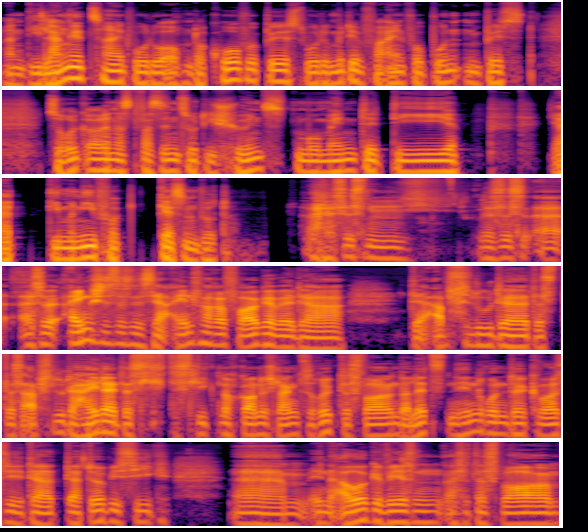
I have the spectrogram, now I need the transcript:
an die lange Zeit, wo du auch in der Kurve bist, wo du mit dem Verein verbunden bist, zurückerinnerst, was sind so die schönsten Momente, die, ja, die man nie vergessen wird? Ah, das ist ein, das ist, äh, also eigentlich ist das eine sehr einfache Frage, weil der, der absolute, das, das absolute Highlight, das, das liegt noch gar nicht lang zurück. Das war in der letzten Hinrunde quasi der, der Derby-Sieg ähm, in Aue gewesen. Also das war,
